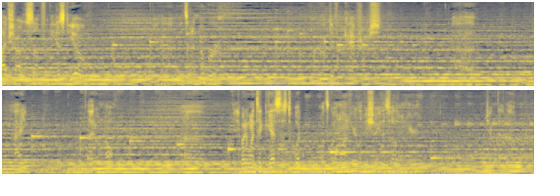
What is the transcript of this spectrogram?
live shot of the sun from the SDO. Uh, it's in a number, number of different captures. Uh, I I don't know. Uh, anybody want to take a guess as to what what's going on here? Let me show you this other one here. Check that out.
